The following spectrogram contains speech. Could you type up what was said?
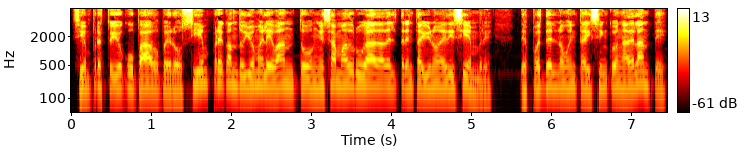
siempre estoy ocupado, pero siempre cuando yo me levanto en esa madrugada del 31 de diciembre, después del 95 en adelante,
